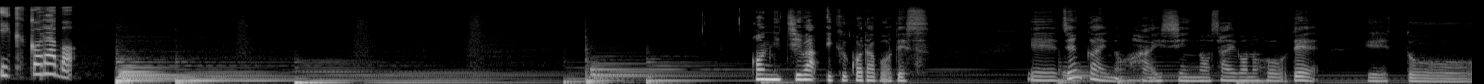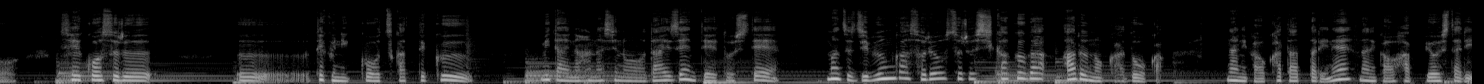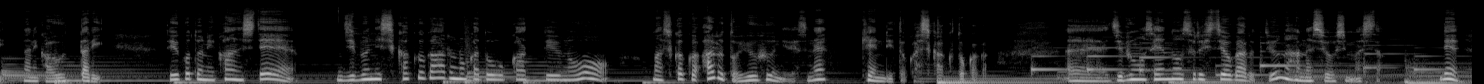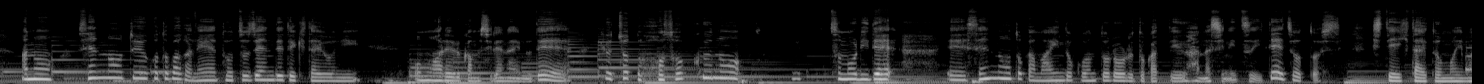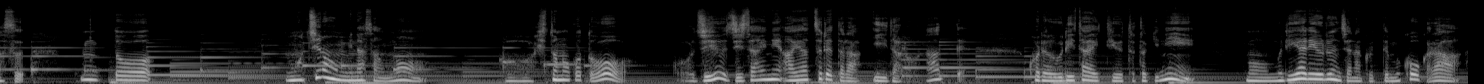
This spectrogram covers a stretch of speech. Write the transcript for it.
イクコラボこんにちは、イクコラボです。えー、前回の配信の最後の方で、えー、っと、成功するテクニックを使っていくみたいな話の大前提としてまず自分がそれをする資格があるのかどうか何かを語ったりね何かを発表したり何かを売ったりっていうことに関して自分に資格があるのかどうかっていうのを、まあ、資格あるというふうにですね権利とか資格とかが、えー、自分を洗脳する必要があるっていうような話をしました。であの洗脳という言葉がね突然出てきたように思われるかもしれないので今日ちょっと補足のつもりで、えー、洗脳とかマインドコントロールとかっていう話についてちょっとしていきたいと思います。うんともちろん皆さんもこう人のことをこう自由自在に操れたらいいだろうなってこれを売りたいって言った時にもう無理やり売るんじゃなくって向こうから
